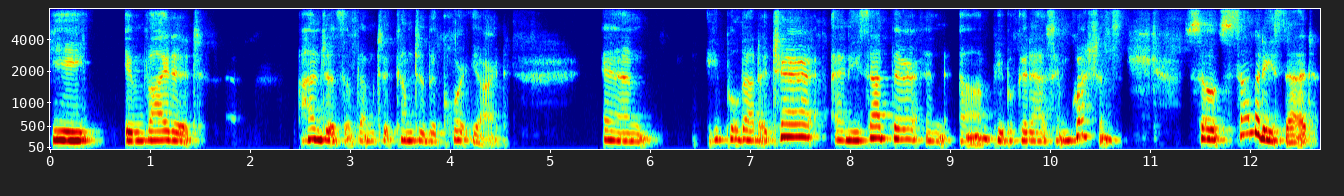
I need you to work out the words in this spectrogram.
he invited hundreds of them to come to the courtyard. And he pulled out a chair and he sat there and um, people could ask him questions. So somebody said,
